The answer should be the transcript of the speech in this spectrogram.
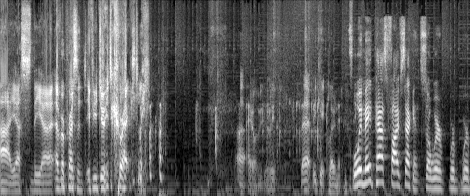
Ah, yes, the uh, ever-present. if you do it correctly. Uh, hang on, let me, let me get clone it. Well, we made past five seconds, so we're we're we're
